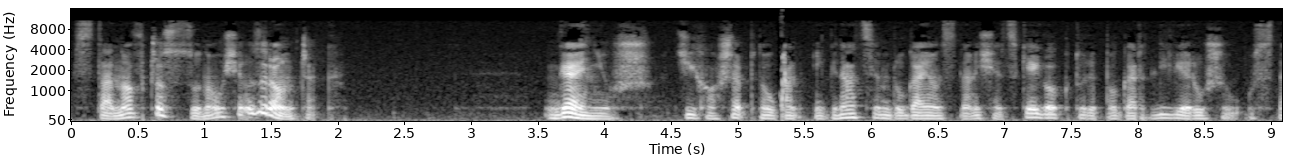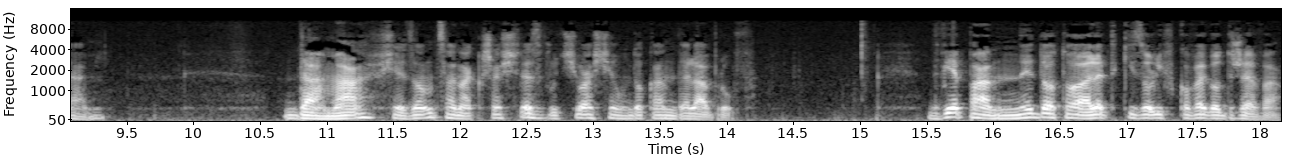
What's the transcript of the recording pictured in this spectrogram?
stanowczo zsunął się z rączek. Geniusz! cicho szepnął pan Ignacy, mrugając na Lisieckiego, który pogardliwie ruszył ustami. Dama, siedząca na krześle, zwróciła się do kandelabrów. Dwie panny do toaletki z oliwkowego drzewa.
